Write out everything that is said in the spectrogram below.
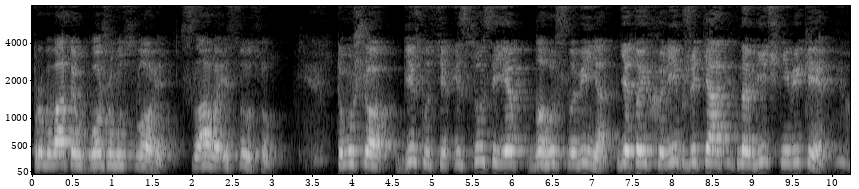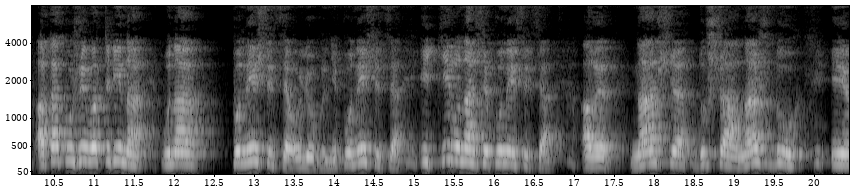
пробувати в Божому Слові. Слава Ісусу! Тому що в дійсності в Ісусі є благословіння, є той хліб життя на вічні віки. А та пожива тліна, вона понищиться, улюблені, понищиться, і тіло наше понищиться. Але наша душа, наш дух і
